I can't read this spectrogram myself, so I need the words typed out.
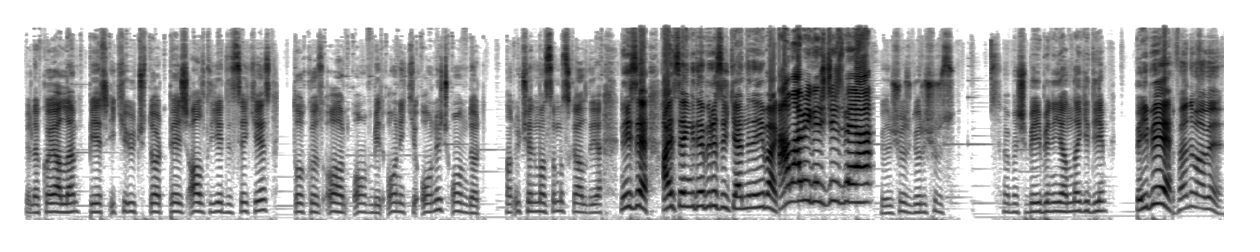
Şöyle koyalım. 1, 2, 3, 4, 5, 6, 7, 8, 9, 10, 11, 12, 13, 14. Lan 3 elmasımız kaldı ya. Neyse hadi sen gidebilirsin kendine iyi bak. Tamam abi görüşürüz be ya. Görüşürüz görüşürüz. Hemen şu baby'nin yanına gideyim. Baby Efendim abi.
